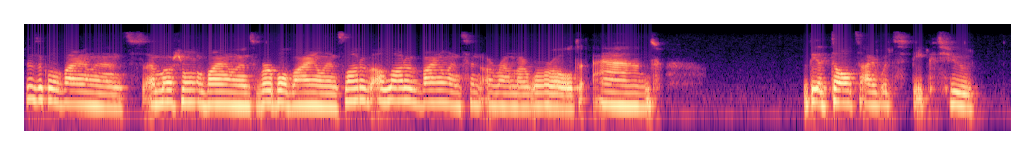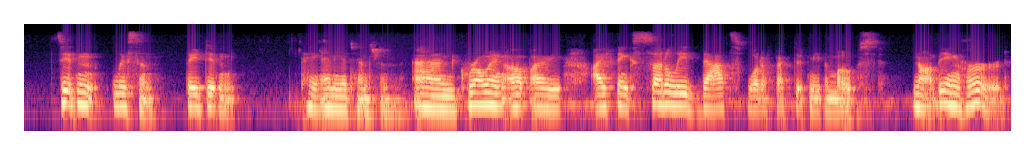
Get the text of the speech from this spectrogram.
Physical violence, emotional violence, verbal violence, a lot of a lot of violence in, around my world. And the adults I would speak to didn't listen. They didn't pay any attention. And growing up I I think subtly that's what affected me the most. Not being heard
